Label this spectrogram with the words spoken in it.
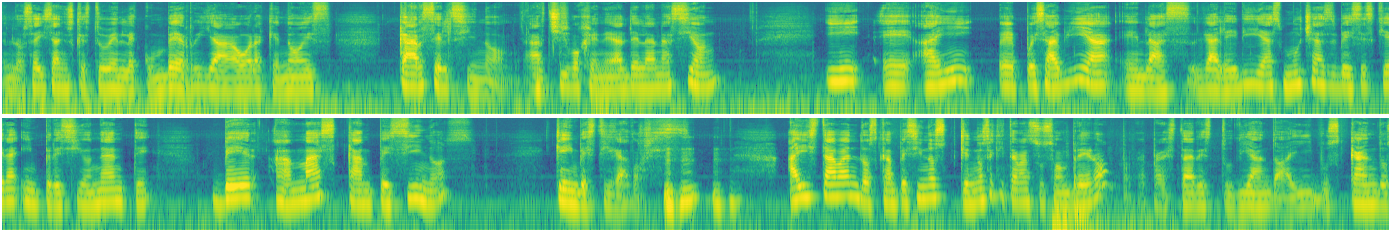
en los seis años que estuve en Lecumberri, ya ahora que no es cárcel, sino Archivo General de la Nación. Y eh, ahí eh, pues había en las galerías muchas veces que era impresionante ver a más campesinos que investigadores. Ahí estaban los campesinos que no se quitaban su sombrero para, estar estudiando ahí, buscando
